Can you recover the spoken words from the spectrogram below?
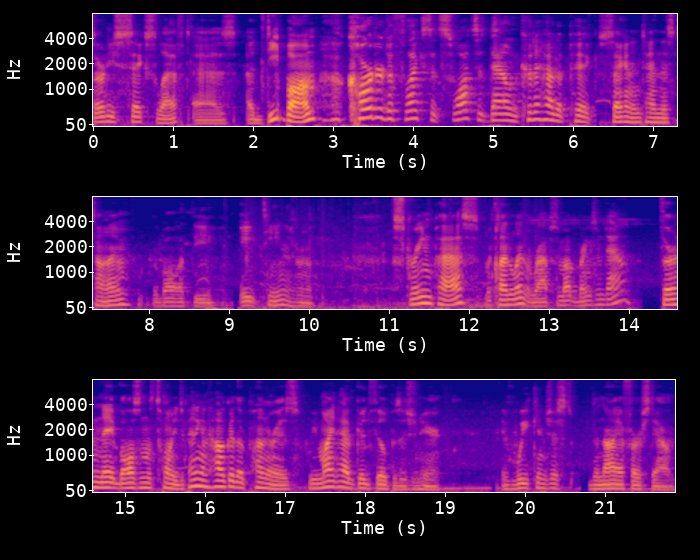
36 left as a deep bomb. Carter deflects it, swats it down. Could have had a pick. Second and 10 this time. The ball at the 18 is going to Screen pass. McClendon wraps him up, brings him down. Third and eight balls on the 20. Depending on how good their punter is, we might have good field position here. If we can just deny a first down.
